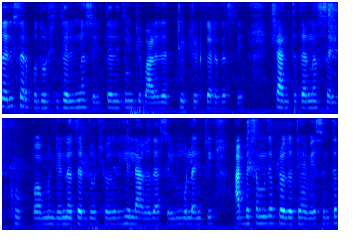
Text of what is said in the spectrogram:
जरी सर्पदोष जरी नसेल तरी तुमची बाळ जर चिडचिड करत असते शांतता नसेल खूप म्हणजे नजरदोष वगैरे हे लागत असेल मुलांची अभ्यासामध्ये प्रगती हवी असेल तर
